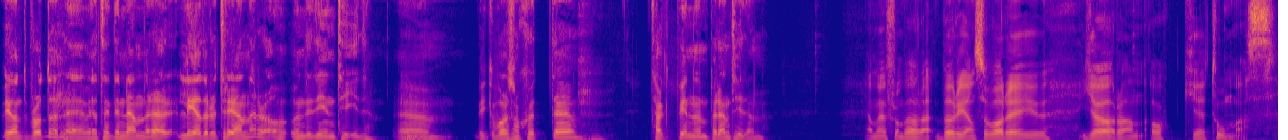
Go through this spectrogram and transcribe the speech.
Vi har inte pratat, eh, jag tänkte nämna det här. Ledare och tränare då, under din tid. Mm. Eh, vilka var det som skötte taktpinnen på den tiden? Ja, men från början, så var det ju Göran och eh, Thomas,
